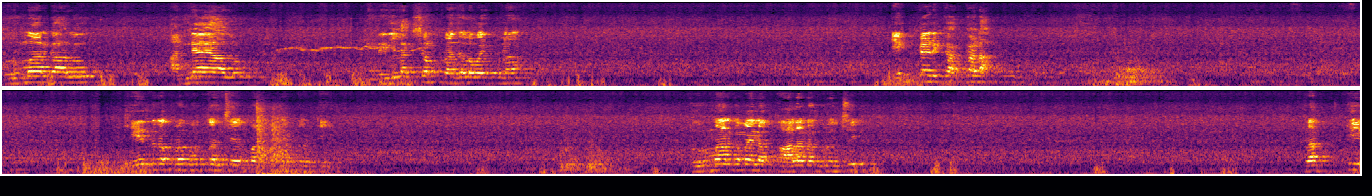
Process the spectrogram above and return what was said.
దుర్మార్గాలు అన్యాయాలు నిర్లక్ష్యం ప్రజల వైపున ఎక్కడికక్కడ కేంద్ర ప్రభుత్వం చేపడుతున్నటువంటి దుర్మార్గమైన పాలన గురించి ప్రతి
